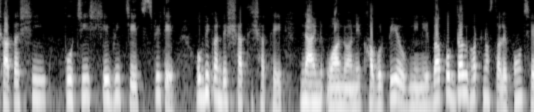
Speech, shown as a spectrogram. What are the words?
সাতাশি পঁচিশ সেভি চেজ স্ট্রিটে অগ্নিকাণ্ডের সাথে সাথে নাইন ওয়ান ওয়ানে খবর পেয়ে অগ্নি নির্বাপক দল ঘটনাস্থলে পৌঁছে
